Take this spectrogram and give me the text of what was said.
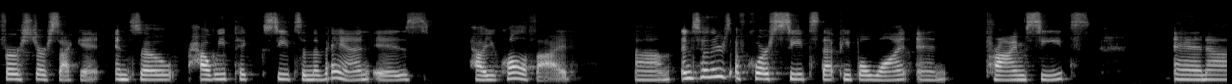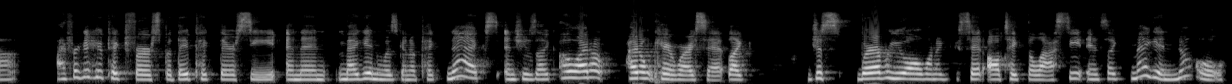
first or second. And so, how we pick seats in the van is how you qualified. Um, and so, there's, of course, seats that people want and prime seats. And uh, I forget who picked first, but they picked their seat and then Megan was going to pick next and she's like, "Oh, I don't I don't care where I sit. Like just wherever you all want to sit, I'll take the last seat." And it's like, "Megan, no.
